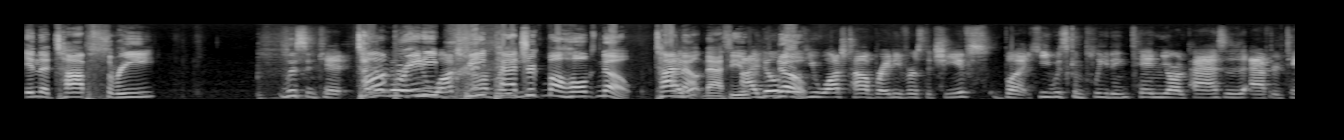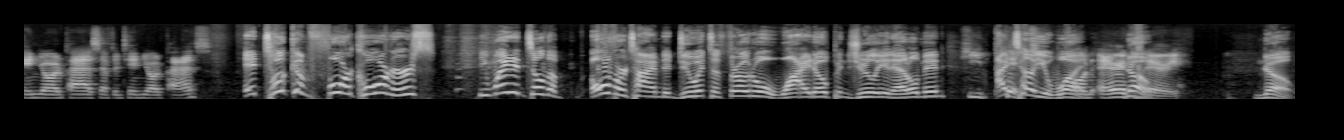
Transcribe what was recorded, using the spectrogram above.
in the top three? Listen, Kit. Tom don't know if you Brady beat Tom Brady. Patrick Mahomes. No, I timeout, Matthew. I don't no. know if you watched Tom Brady versus the Chiefs, but he was completing 10 yard passes after 10 yard pass after 10 yard pass. It took him four quarters. He waited till the overtime to do it to throw to a wide open Julian Edelman. He I tell you what, on Eric no. Berry. No,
